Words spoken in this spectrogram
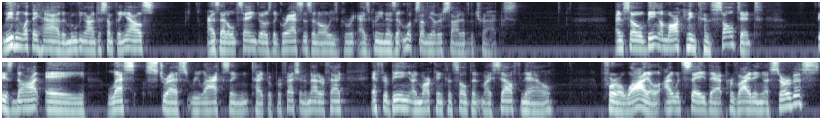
leaving what they have and moving on to something else as that old saying goes, the grass isn't always as green as it looks on the other side of the tracks. And so, being a marketing consultant is not a less stress, relaxing type of profession. a matter of fact, after being a marketing consultant myself now for a while, I would say that providing a service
